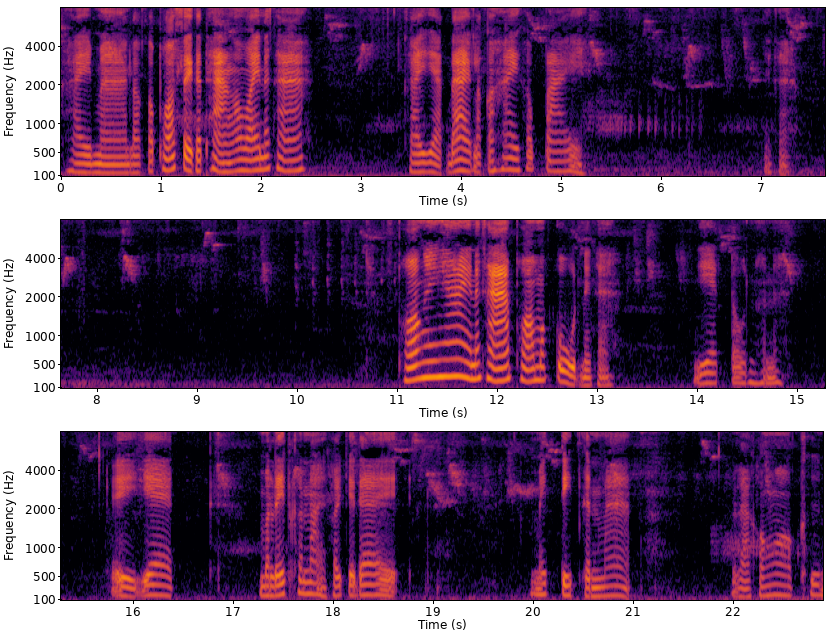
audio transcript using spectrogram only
ใครมาเราก็เพาะใส่กระถางเอาไว้นะคะ ใครอยากได้เราก็ให้เข้าไปนะคะ พาะง่ายๆนะคะเพาะมะกรูดเนี่ยค่ะ แยกต้นเขานะเอ้ยแยกเมล็ดเขาหน่อยเขาจะได้ ไม่ติดกันมาก เวลาเขางอกขึ้น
